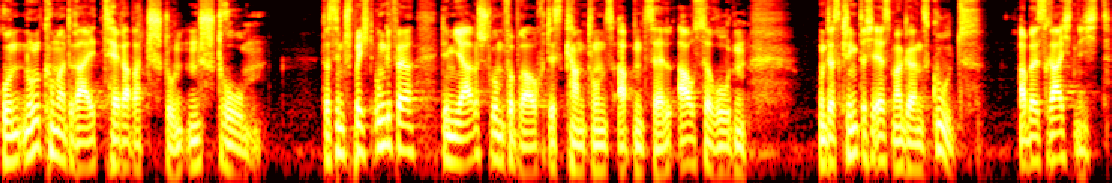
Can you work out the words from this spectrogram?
rund 0,3 Terawattstunden Strom. Das entspricht ungefähr dem Jahresstromverbrauch des Kantons Appenzell Außerrhoden. Und das klingt euch erstmal ganz gut. Aber es reicht nicht.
